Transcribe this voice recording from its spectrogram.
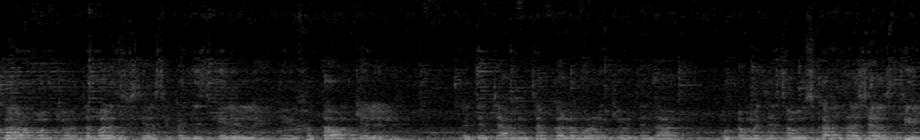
कर्म किंवा जबरदस्ती असं कधीच केलेलं नाही. ते स्वतःहून केलेलं आहे का त्याच्या अंगचा कलगुण किंवा त्याच्या कुटुंबाचे संस्कारच असे असतील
